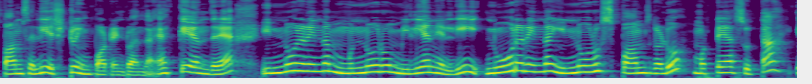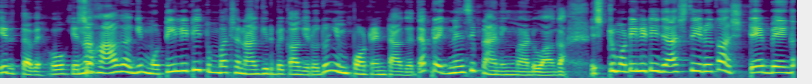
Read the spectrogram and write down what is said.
ಸ್ಪಾಮ್ಸಲ್ಲಿ ಎಷ್ಟು ಇಂಪಾರ್ಟೆಂಟು ಅಂತ. ಯಾಕೆ ಅಂದರೆ ಇನ್ನೂರರಿಂದ ಮುನ್ನೂರು ಮಿಲಿಯನಲ್ಲಿ ನೂರರಿಂದ ಇನ್ನೂರು ಸ್ಪರ್ಮ್ಸ್ಗಳು ಮೊಟ್ಟೆಯ ಸುತ್ತ ಇರ್ತವೆ ಓಕೆನಾ ಹಾಗಾಗಿ ಮೊಟಿಲಿಟಿ ತುಂಬ ಚೆನ್ನಾಗಿರಬೇಕಾಗಿರೋದು ಇಂಪಾರ್ಟೆಂಟ್ ಆಗುತ್ತೆ ಪ್ರೆಗ್ನೆನ್ಸಿ ಪ್ಲಾನಿಂಗ್ ಮಾಡುವಾಗ. ಎಷ್ಟು ಮೊಟಿಲಿಟಿ ಜಾಸ್ತಿ ಇರುತ್ತೋ ಅಷ್ಟೇ ಬೇಗ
